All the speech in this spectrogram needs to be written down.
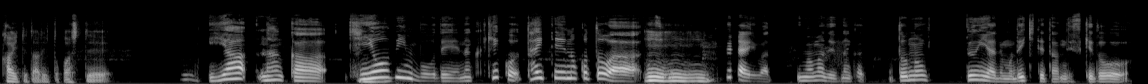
描いてたりとかして、いや、なんか、器用貧乏で、なんか結構大抵のことは、うんうんうん。くらいは今までなんか、どの分野でもできてたんですけど、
